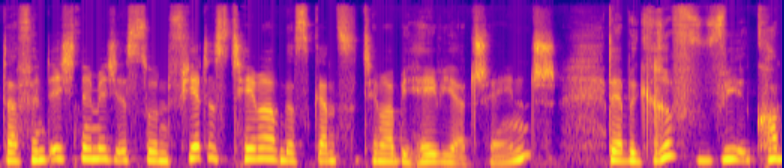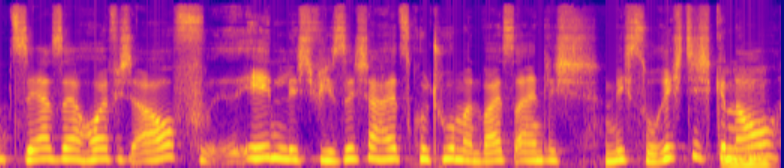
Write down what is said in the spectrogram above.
Da finde ich nämlich, ist so ein viertes Thema, das ganze Thema Behavior Change. Der Begriff kommt sehr, sehr häufig auf, ähnlich wie Sicherheitskultur. Man weiß eigentlich nicht so richtig genau, mhm.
